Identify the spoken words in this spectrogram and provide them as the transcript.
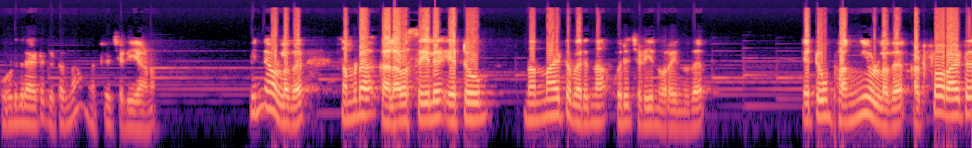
കൂടുതലായിട്ട് കിട്ടുന്ന മറ്റൊരു ചെടിയാണ്. പിന്നെ ഉള്ളത് നമ്മുടെ കാലാവസ്ഥയിൽ ഏറ്റവും നന്നായിട്ട് വരുന്ന ഒരു ചെടി എന്ന് പറയുന്നത് ഏറ്റവും ഭംഗിയുള്ളത് കട്ട് ഫ്ലോർ ആയിട്ട്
